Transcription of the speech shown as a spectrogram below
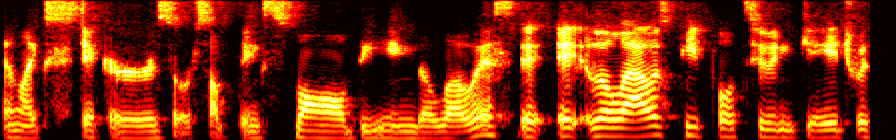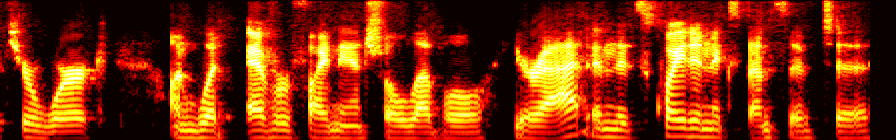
and like stickers or something small being the lowest. It, it allows people to engage with your work on whatever financial level you're at, and it's quite inexpensive to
